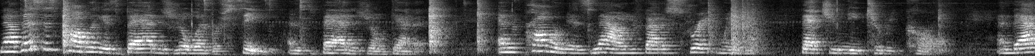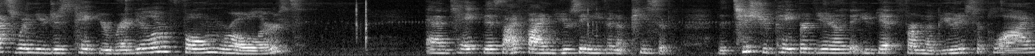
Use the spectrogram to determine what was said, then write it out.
Now this is probably as bad as you'll ever see and as bad as you'll get it. And the problem is now you've got a straight wig that you need to recurl. And that's when you just take your regular foam rollers and take this, I find using even a piece of the tissue paper, you know, that you get from the beauty supply,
